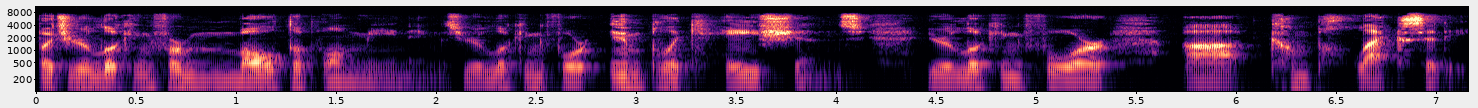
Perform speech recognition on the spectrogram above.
But you're looking for multiple meanings. You're looking for implications. You're looking for uh, complexity.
